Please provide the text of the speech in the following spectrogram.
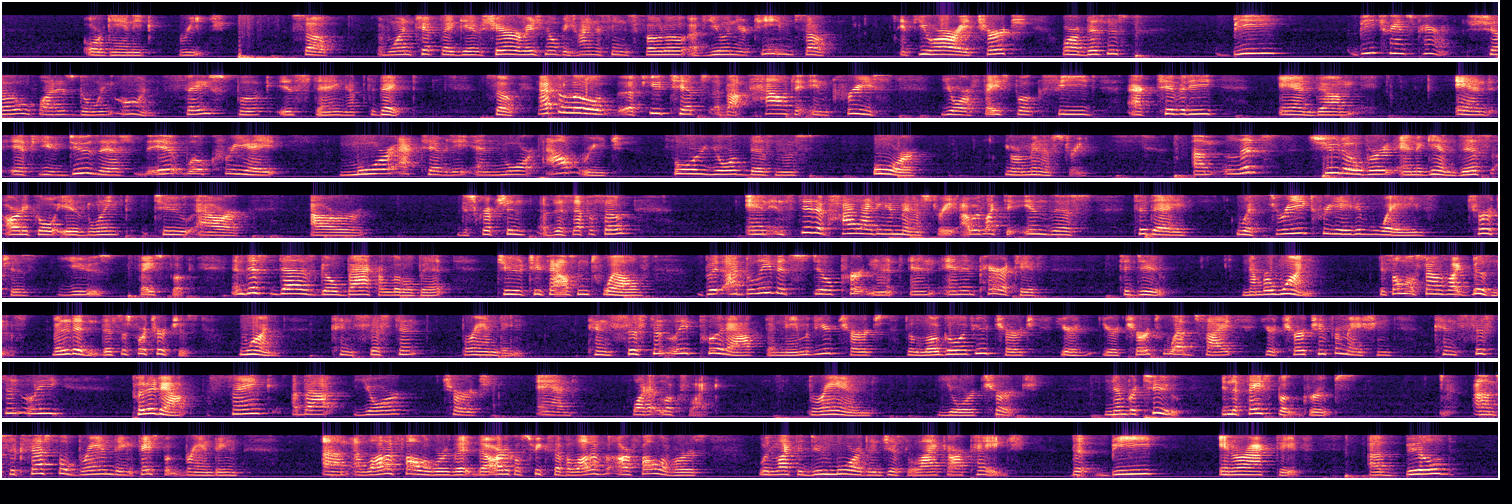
organic reach. So, one tip they give share original behind the scenes photo of you and your team. So, if you are a church or a business, be be transparent. Show what is going on. Facebook is staying up to date. So, that's a little a few tips about how to increase your Facebook feed activity and um, and if you do this, it will create more activity and more outreach for your business or your ministry. Um, let's shoot over, and again, this article is linked to our our description of this episode. And instead of highlighting a ministry, I would like to end this today with three creative ways churches use Facebook. And this does go back a little bit to 2012, but I believe it's still pertinent and, and imperative to do. Number one, this almost sounds like business, but it isn't. This is for churches. One, consistent branding. Consistently put out the name of your church, the logo of your church, your, your church website, your church information. Consistently put it out think about your church and what it looks like. Brand your church. Number two, in the Facebook groups, um, successful branding, Facebook branding, um, a lot of followers, the, the article speaks of a lot of our followers would like to do more than just like our page, but be interactive. Uh, build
